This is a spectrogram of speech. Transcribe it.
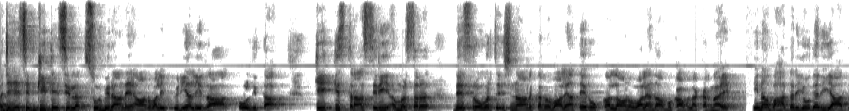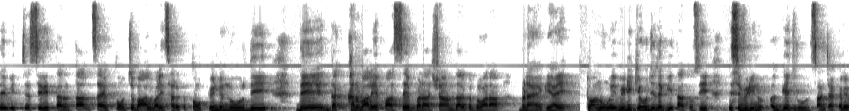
ਅਜਿਹੇ ਸਿੱਧਕੀ ਤੇ ਸਿਰਲਤ ਸੂਰਬੀਰਾਂ ਨੇ ਆਉਣ ਵਾਲੀ ਪੀੜ੍ਹੀਆਂ ਲਈ ਰਾਹ ਖੋਲ ਦਿੱਤਾ ਕਿ ਕਿਸ ਤਰ੍ਹਾਂ ਸ੍ਰੀ ਅੰਮ੍ਰਿਤਸਰ ਦੇ ਸਰੋਵਰ 'ਚ ਇਸ਼ਨਾਨ ਕਰਨ ਵਾਲਿਆਂ ਤੇ ਰੋਕਾਂ ਲਾਉਣ ਵਾਲਿਆਂ ਦਾ ਮੁਕਾਬਲਾ ਕਰਨਾ ਹੈ ਇਹਨਾਂ ਬਹਾਦਰ ਯੋਧਿਆਂ ਦੀ ਯਾਦ ਦੇ ਵਿੱਚ ਸ੍ਰੀ ਤਰਨਤਾਰਨ ਸਾਹਿਬ ਤੋਂ ਝਬਾਲ ਵਾਲੀ ਸੜਕ ਤੋਂ ਪਿੰਡ ਨੂਰਦੀ ਦੇ ਦੱਖਣ ਵਾਲੇ ਪਾਸੇ ਬੜਾ ਸ਼ਾਨਦਾਰ ਗੁਰਦੁਆਰਾ ਬਣਾਇਆ ਗਿਆ ਹੈ ਤੁਹਾਨੂੰ ਇਹ ਵੀਡੀਓ ਕਿਹੋ ਜਿਹੀ ਲੱਗੀ ਤਾਂ ਤੁਸੀਂ ਇਸ ਵੀਡੀਓ ਨੂੰ ਅੱਗੇ ਜਰੂਰ ਸਾਂਝਾ ਕਰਿਓ।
